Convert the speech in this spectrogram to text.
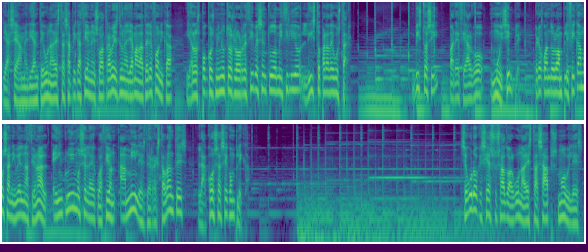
ya sea mediante una de estas aplicaciones o a través de una llamada telefónica, y a los pocos minutos lo recibes en tu domicilio listo para degustar. Visto así, parece algo muy simple, pero cuando lo amplificamos a nivel nacional e incluimos en la ecuación a miles de restaurantes, la cosa se complica. Seguro que si has usado alguna de estas apps móviles,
